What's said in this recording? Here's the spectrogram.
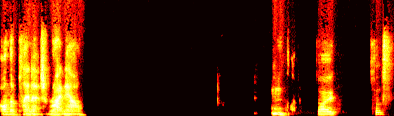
on the planet right now? So, since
